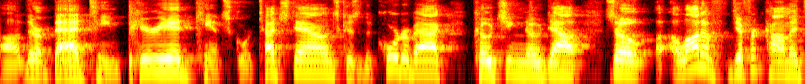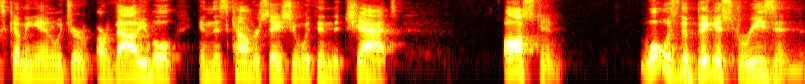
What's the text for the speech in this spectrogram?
Uh, they're a bad team, period. Can't score touchdowns because of the quarterback, coaching, no doubt. So, a lot of different comments coming in, which are, are valuable in this conversation within the chat. Austin, what was the biggest reason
